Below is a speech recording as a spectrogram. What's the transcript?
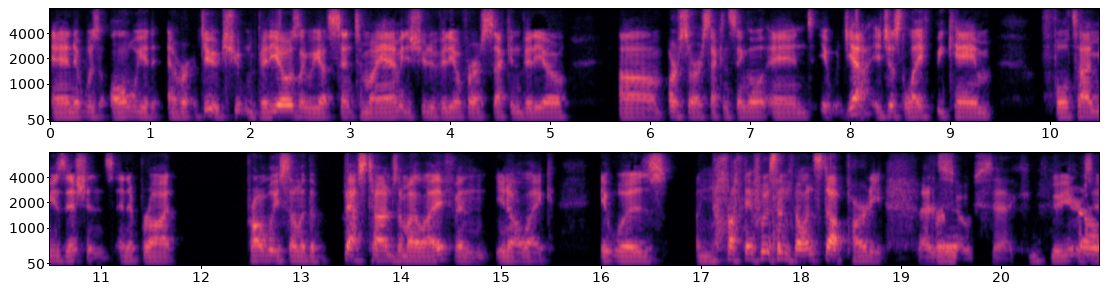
and it was all we had ever dude shooting videos like we got sent to miami to shoot a video for our second video um or sorry second single and it yeah it just life became full-time musicians and it brought probably some of the best times of my life. And you know like it was a non, it was a nonstop party that is so sick. two years so,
